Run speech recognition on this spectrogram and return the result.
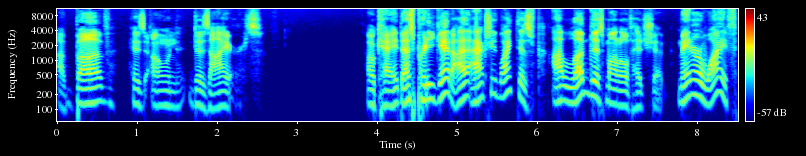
above his own desires. Okay, that's pretty good. I actually like this. I love this model of headship. Man or wife,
